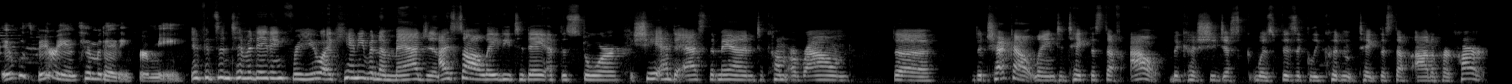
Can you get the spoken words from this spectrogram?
It was very intimidating for me. If it's intimidating for you, I can't even imagine. I saw a lady today at the store. She had to ask the man to come around the the checkout lane to take the stuff out because she just was physically couldn't take the stuff out of her cart.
